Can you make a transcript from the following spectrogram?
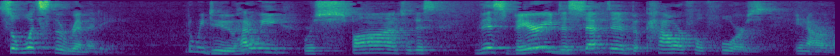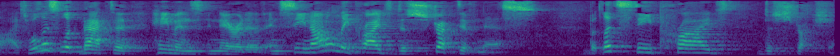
So what's the remedy? What do we do? How do we respond to this, this very deceptive but powerful force in our lives? Well, let's look back to Haman's narrative and see not only pride's destructiveness, but let's see pride's destruction.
